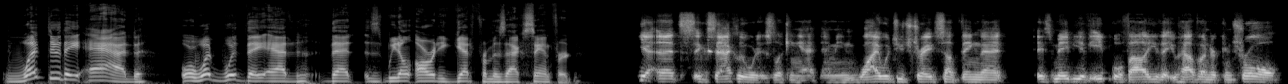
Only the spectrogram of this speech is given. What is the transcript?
what do they add, or what would they add that we don't already get from a Zach Sanford? Yeah, that's exactly what he's looking at. I mean, why would you trade something that is maybe of equal value that you have under control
